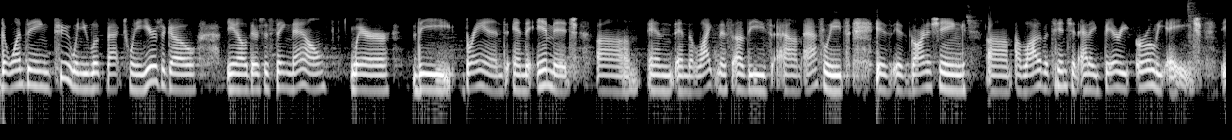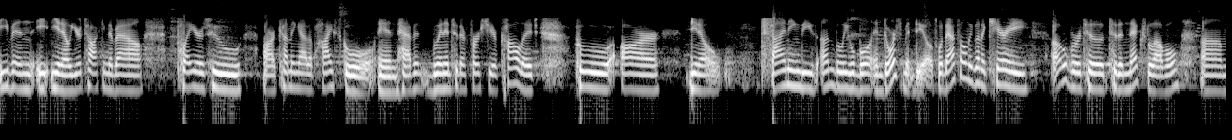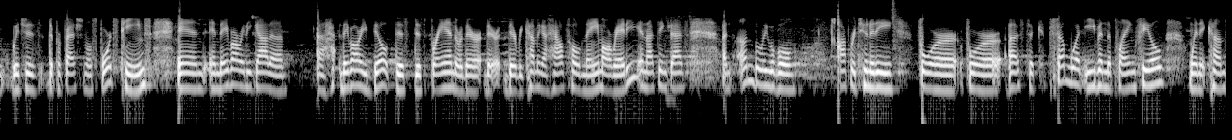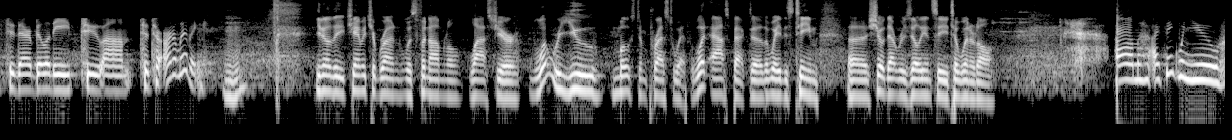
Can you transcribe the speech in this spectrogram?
the one thing too, when you look back 20 years ago, you know, there's this thing now where the brand and the image um, and and the likeness of these um, athletes is is garnishing um, a lot of attention at a very early age. Even you know you're talking about players who are coming out of high school and haven't went into their first year of college, who are you know signing these unbelievable endorsement deals. Well, that's only going to carry over to to the next level, um, which is the professional sports teams, and and they've already got a. they've already built this this brand, or they're they're they're becoming a household name already, and I think that's an unbelievable opportunity for for us to somewhat even the playing field when it comes to their ability to um, to to earn a living. Mm-hmm. You know, the championship run was phenomenal last year. What were you most impressed with? What aspect of the way this team uh, showed that resiliency to win it all? Um, I think when you,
